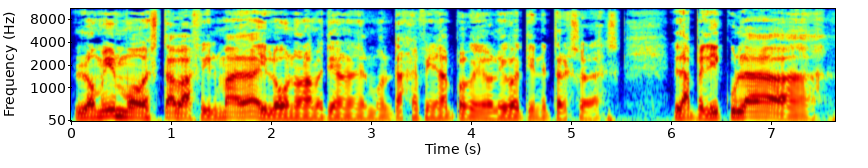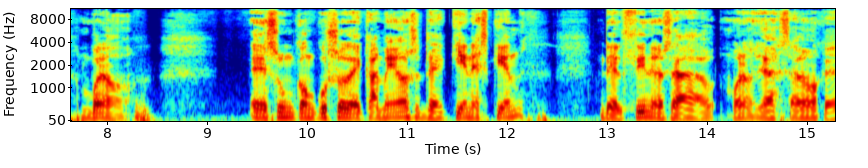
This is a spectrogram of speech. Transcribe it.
Lo mismo estaba filmada y luego no la metieron en el montaje final porque yo digo que tiene tres horas. La película, bueno, es un concurso de cameos de quién es quién del cine. O sea, bueno, ya sabemos que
